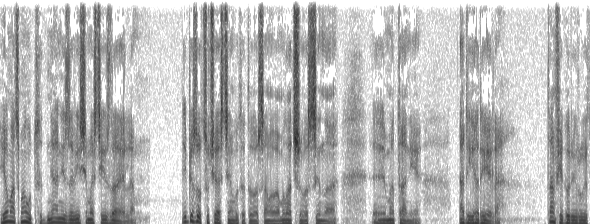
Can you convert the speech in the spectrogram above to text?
Йом Ацмаут, Дня независимости Израиля. Эпизод с участием вот этого самого младшего сына э, Матани, Ариареля. Там фигурирует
